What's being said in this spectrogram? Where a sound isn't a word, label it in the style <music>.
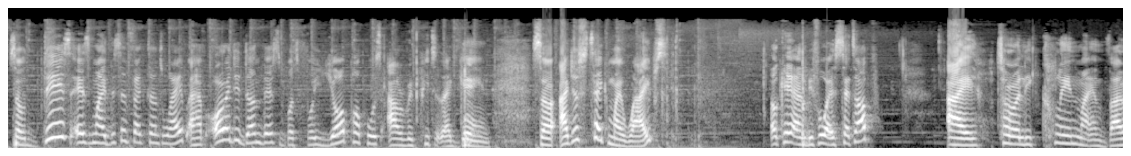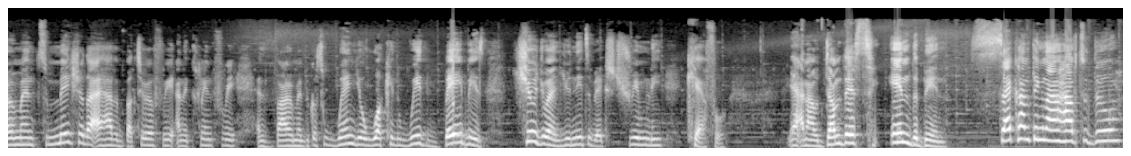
So this is my disinfectant wipe. I have already done this, but for your purpose, I'll repeat it again. So I just take my wipes, okay? And before I set up, I thoroughly clean my environment to make sure that I have a bacteria-free and a clean-free environment because when you're working with babies, children, you need to be extremely careful. Yeah, and I'll dump this in the bin. Second thing I have to do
